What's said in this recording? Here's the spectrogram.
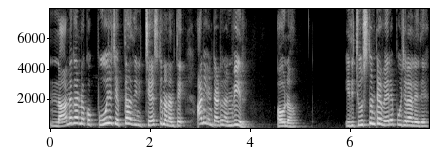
నాన్నగారు నాకు ఒక పూజ చెప్తే అది చేస్తున్నాను అంతే అని అంటాడు రణ్వీర్. అవునా? ఇది చూస్తుంటే వేరే పూజలా లేదే?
